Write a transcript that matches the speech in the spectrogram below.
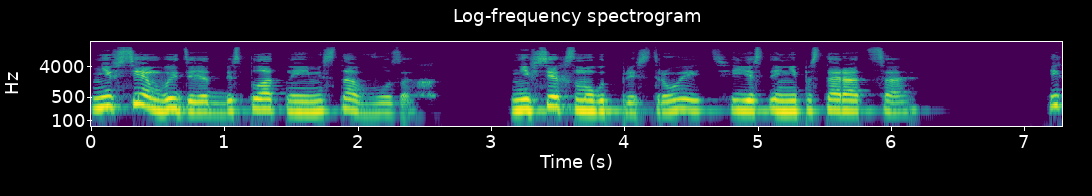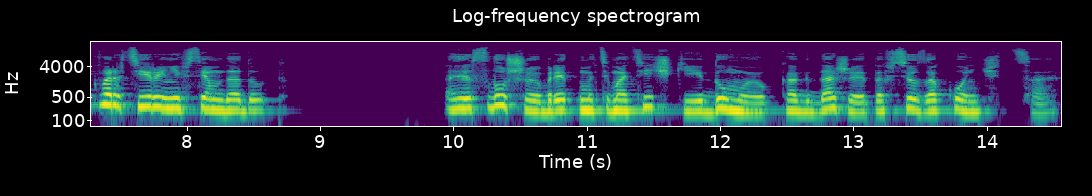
Не всем выделят бесплатные места в вузах. Не всех смогут пристроить, если не постараться. И квартиры не всем дадут. А я слушаю бред математички и думаю, когда же это все закончится.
